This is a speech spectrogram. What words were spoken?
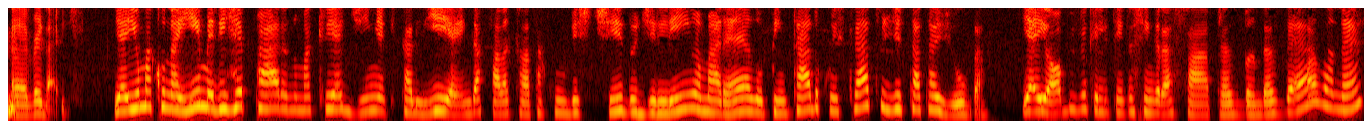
É verdade. E aí o Makunaíma, ele repara numa criadinha que tá ali, ainda fala que ela tá com um vestido de linho amarelo pintado com extrato de tatajuba. E aí, óbvio que ele tenta se engraçar pras bandas dela, né?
